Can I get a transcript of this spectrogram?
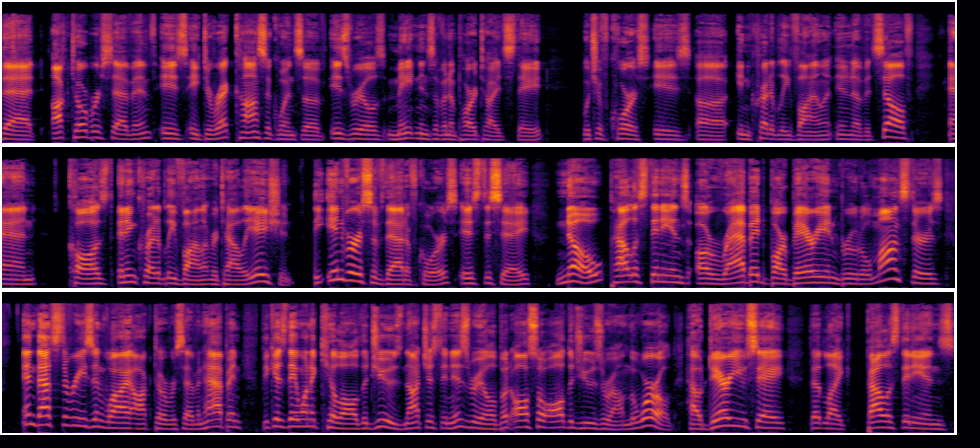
that October 7th is a direct consequence of Israel's maintenance of an apartheid state which of course is uh, incredibly violent in and of itself and caused an incredibly violent retaliation. The inverse of that, of course, is to say, no, Palestinians are rabid, barbarian, brutal monsters. And that's the reason why October 7 happened, because they want to kill all the Jews, not just in Israel, but also all the Jews around the world. How dare you say that, like, Palestinians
